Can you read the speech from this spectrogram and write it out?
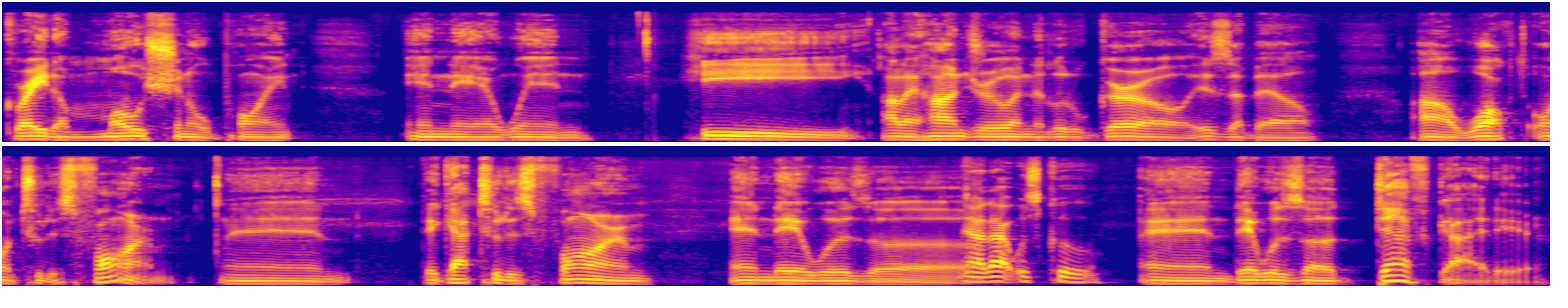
great emotional point in there when he Alejandro and the little girl Isabel uh, walked onto this farm, and they got to this farm, and there was a Now that was cool. and there was a deaf guy there.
